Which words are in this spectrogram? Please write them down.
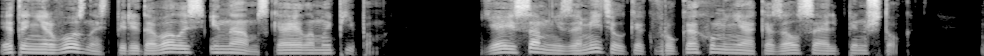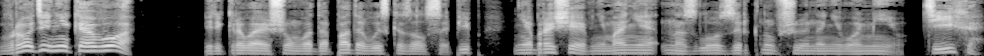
Эта нервозность передавалась и нам с Кайлом и Пипом. Я и сам не заметил, как в руках у меня оказался альпиншток. «Вроде никого!» Перекрывая шум водопада, высказался Пип, не обращая внимания на зло зыркнувшую на него Мию. «Тихо!»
